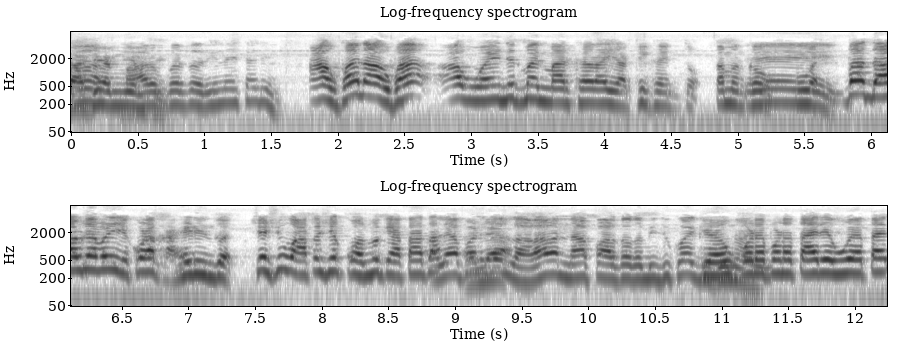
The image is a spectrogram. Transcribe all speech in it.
દાઢી એમ ને માર ઉપર તો રી નઈ ચડી. આ ઊભા ના ઊભા આ વહીને જ મને માર ખરાઈ અઠી ખાઈ તો. તમને કહું. બસ દારૂ ને વળી એકોડા ખાઈડી જોય. છે શું વાતો છે? કોલમાં કહેતા હતા. લડાવા ના પાડતો તો બીજું કોઈ કેવું પડે પણ તારે એવું હતા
